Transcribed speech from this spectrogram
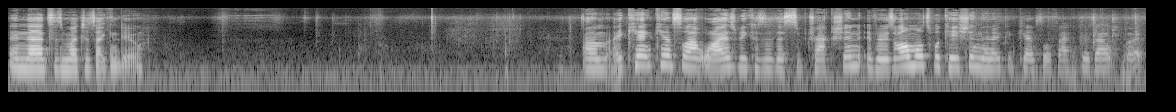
And that's as much as I can do. Um, I can't cancel out y's because of the subtraction. If it was all multiplication, then I could cancel factors out, but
